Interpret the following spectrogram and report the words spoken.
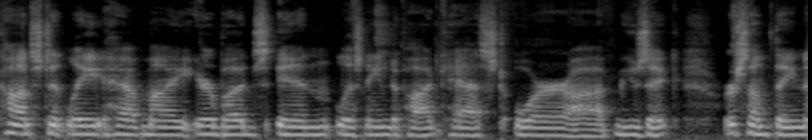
constantly have my earbuds in listening to podcast or uh, music or something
